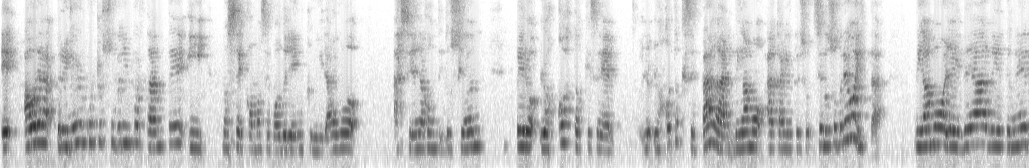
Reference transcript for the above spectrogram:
Eh, ahora, pero yo lo encuentro súper importante y no sé cómo se podría incluir algo así en la constitución, pero los costos que se, los costos que se pagan, digamos, acá yo estoy siendo súper egoísta, digamos, la idea de tener,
